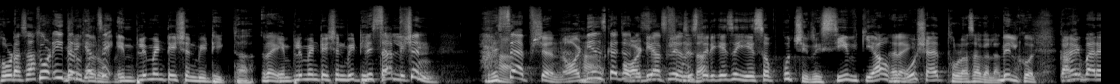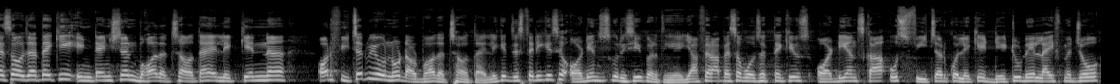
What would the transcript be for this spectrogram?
थोड़ा सा थोड़ा इधर ख्याल उधर से इम्प्लीमेंटेशन भी ठीक था। राइट इम्प्लीमेंटेशन भी ठीक था रिसेप्शन लेकिन रिसेप्शन ऑडियंस का जो ऑडियंस ने रिसेप्शन जिस तरीके से ये सब कुछ रिसीव किया वो शायद थोड़ा सा गलत बिल्कुल। काफ़ी बार ऐसा हो जाता है कि इंटेंशन बहुत अच्छा होता है लेकिन और फीचर भी वो नो डाउट बहुत अच्छा होता है लेकिन जिस तरीके से ऑडियंस उसको रिसीव करती है या फिर आप ऐसा बोल सकते हैं कि उस ऑडियंस का उस फीचर को लेके डे टू डे लाइफ में जो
